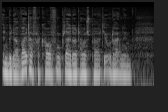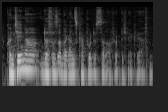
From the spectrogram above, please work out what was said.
entweder weiterverkaufen, Kleidertauschparty oder in den Container und das, was aber ganz kaputt ist, dann auch wirklich wegwerfen.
